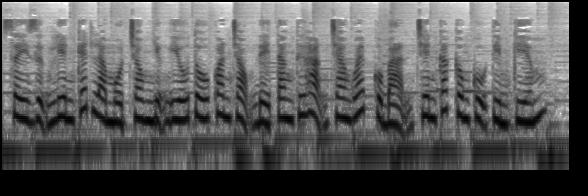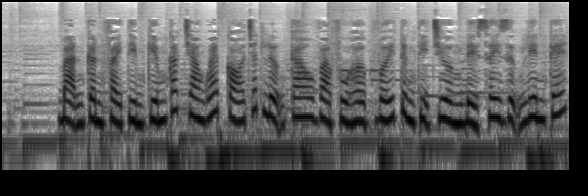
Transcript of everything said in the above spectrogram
Xây dựng liên kết là một trong những yếu tố quan trọng để tăng thứ hạng trang web của bạn trên các công cụ tìm kiếm. Bạn cần phải tìm kiếm các trang web có chất lượng cao và phù hợp với từng thị trường để xây dựng liên kết.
